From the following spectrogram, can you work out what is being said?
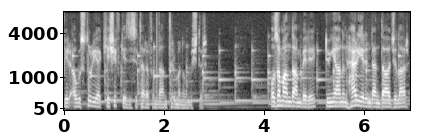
bir Avusturya keşif gezisi tarafından tırmanılmıştır. O zamandan beri dünyanın her yerinden dağcılar,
